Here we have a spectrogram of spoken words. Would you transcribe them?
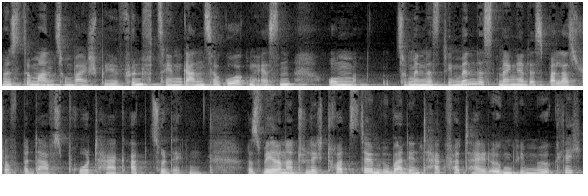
müsste man zum Beispiel 15 ganze Gurken essen, um zumindest die Mindestmenge des Ballaststoffbedarfs pro Tag abzudecken. Das wäre natürlich trotzdem über den Tag verteilt irgendwie möglich,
